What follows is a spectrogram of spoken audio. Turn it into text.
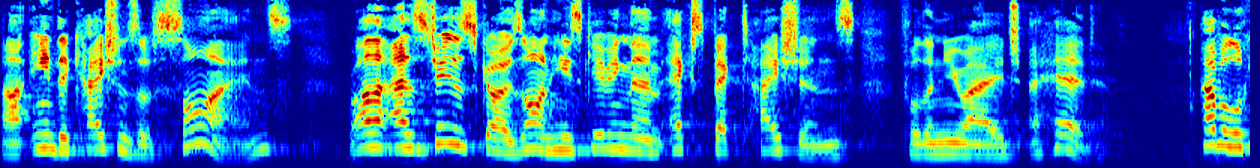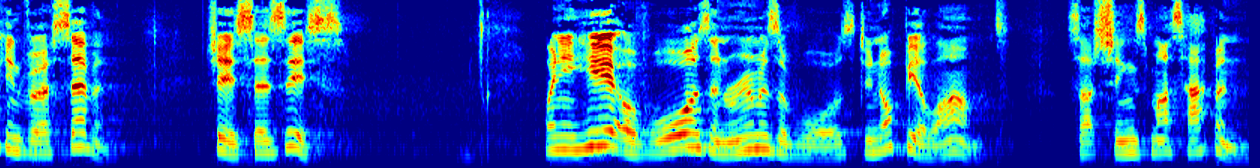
uh, indications of signs. Rather, as Jesus goes on, he's giving them expectations for the new age ahead. Have a look in verse 7. Jesus says this When you hear of wars and rumors of wars, do not be alarmed. Such things must happen,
